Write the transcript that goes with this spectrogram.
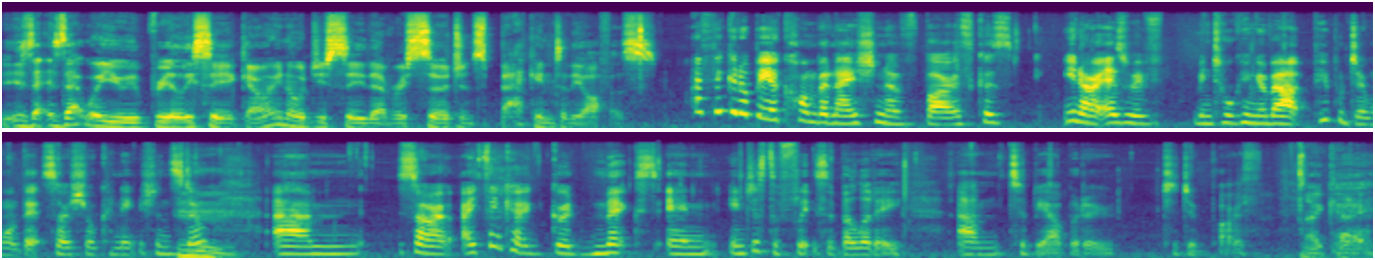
Is that is that where you really see it going, or do you see that resurgence back into the office? I think it'll be a combination of both because, you know, as we've been talking about, people do want that social connection still. Mm. Um, so I think a good mix and, in just the flexibility um, to be able to, to do both. Okay. Yeah.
